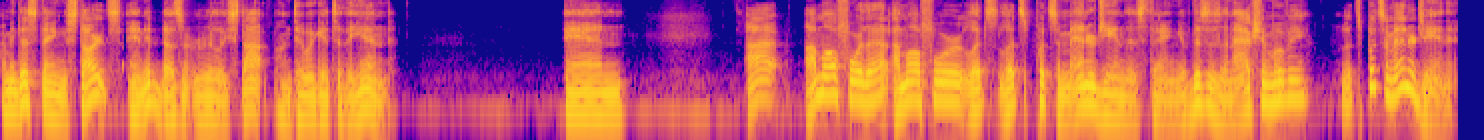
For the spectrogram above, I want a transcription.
I mean, this thing starts and it doesn't really stop until we get to the end. And I I'm all for that. I'm all for let's let's put some energy in this thing. If this is an action movie, let's put some energy in it.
